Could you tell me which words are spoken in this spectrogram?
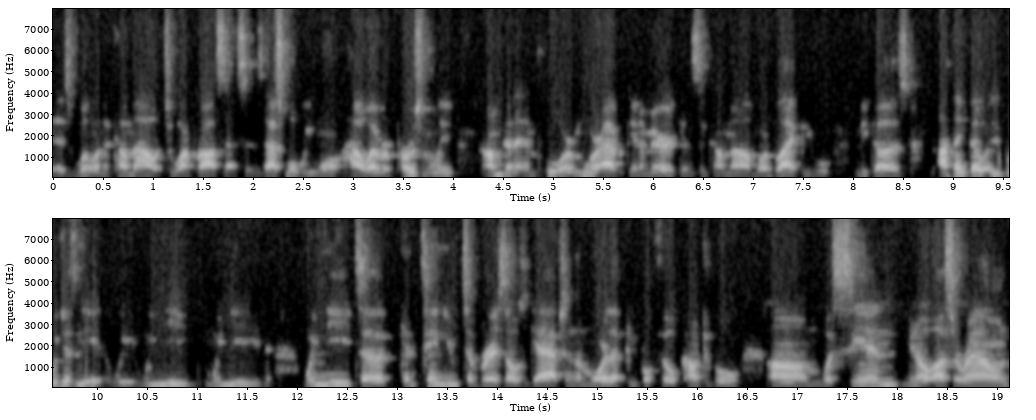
is, is willing to come out to our processes. That's what we want. However, personally, I'm going to implore more African Americans to come out, more Black people, because I think that we just need it. We we need we need we need to continue to bridge those gaps, and the more that people feel comfortable um, with seeing you know us around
